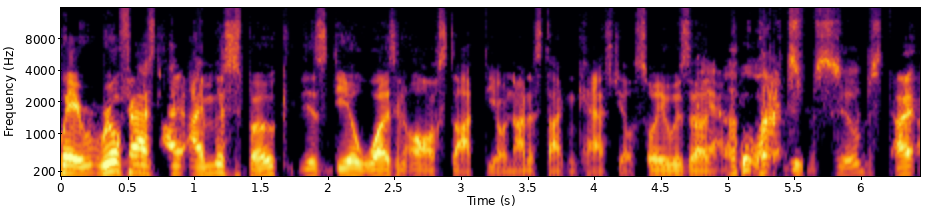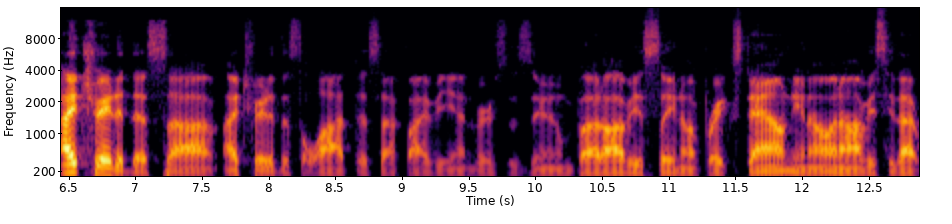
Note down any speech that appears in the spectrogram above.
Wait, real fast. I, I, misspoke. This deal was an all stock deal, not a stock and cash deal. So it was a. Yeah, Zoom I, I, traded this. Uh, I traded this a lot. This FIVN versus Zoom, but obviously, you know, it breaks down. You know, and obviously that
